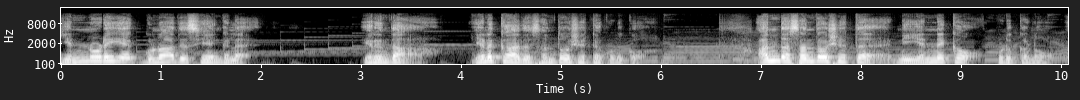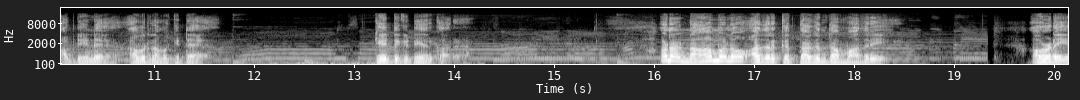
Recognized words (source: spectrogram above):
என்னுடைய குணாதிசயங்களை இருந்தா எனக்கு அது சந்தோஷத்தை கொடுக்கும். அந்த சந்தோஷத்தை நீ என்னைக்கும் கொடுக்கணும் அப்படின்னு அவர் நம்மக்கிட்ட கேட்டுக்கிட்டே இருக்காரு. ஆனால் நாமளும் அதற்கு தகுந்த மாதிரி அவருடைய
